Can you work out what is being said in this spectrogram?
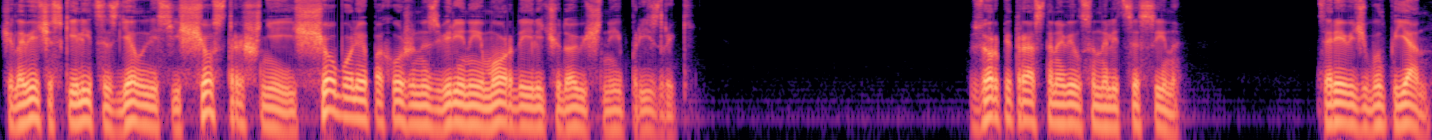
человеческие лица сделались еще страшнее, еще более похожи на звериные морды или чудовищные призраки. Взор Петра остановился на лице сына. Царевич был пьян.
